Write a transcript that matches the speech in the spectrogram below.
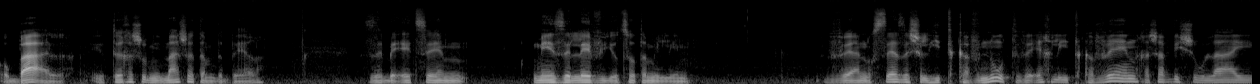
או בעל, יותר חשוב ממה שאתה מדבר, זה בעצם מאיזה לב יוצאות המילים. והנושא הזה של התכוונות ואיך להתכוון, חשבתי שאולי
